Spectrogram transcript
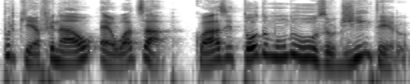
porque afinal é o WhatsApp. Quase todo mundo usa o dia inteiro.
